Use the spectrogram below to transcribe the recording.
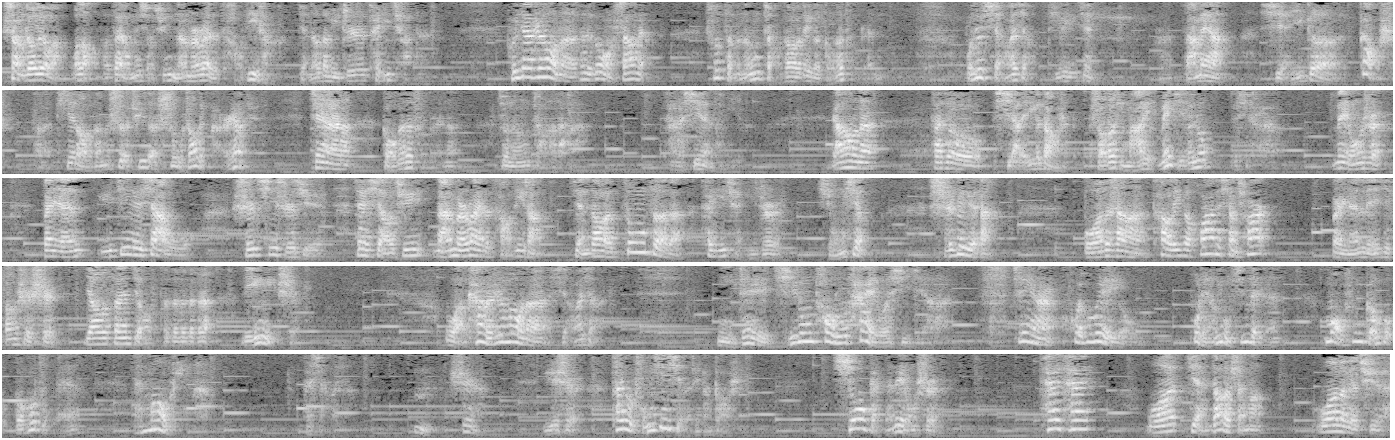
上周六啊，我老婆在我们小区南门外的草地上捡到这么一只泰迪犬。回家之后呢，她就跟我商量，说怎么能找到这个狗的主人。我就想了想，提了一个建议，说咱们呀写一个告示啊，贴到咱们社区的失物招领栏上去，这样呢，狗狗的主人呢就能找到它了。他欣然同意了。然后呢，他就写了一个告示，手都挺麻利，没几分钟就写出来了。内容是：本人于今日下午十七时许，在小区南门外的草地上捡到了棕色的泰迪犬一只，雄性，十个月大，脖子上啊套了一个花的项圈。本人联系方式是幺三九哒哒哒哒哒李女士。我看了之后呢，想了想，你这其中透露太多细节了，这样会不会有不良用心的人冒充狗狗狗狗主人来冒领呢？他想了想，嗯，是啊。于是他又重新写了这张告示，修改的内容是：猜猜我捡到了什么？我勒个去！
